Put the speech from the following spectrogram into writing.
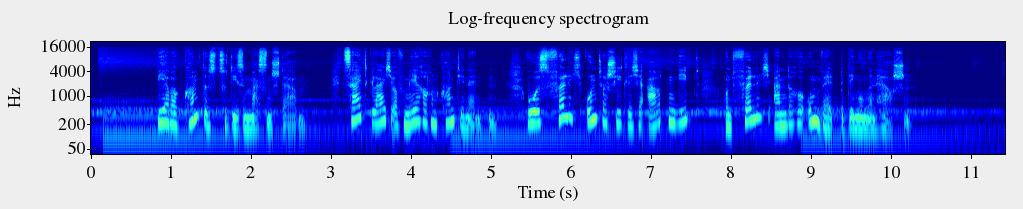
Wie aber kommt es zu diesem Massensterben? Zeitgleich auf mehreren Kontinenten, wo es völlig unterschiedliche Arten gibt und völlig andere Umweltbedingungen herrschen.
